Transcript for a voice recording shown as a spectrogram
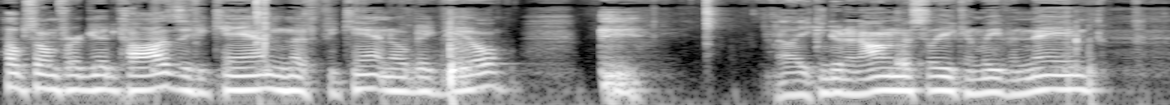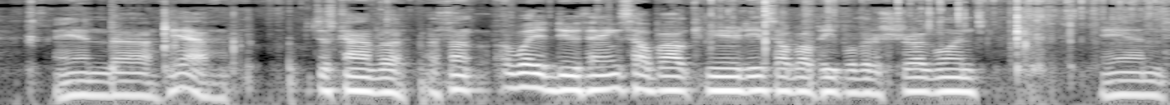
help someone for a good cause if you can. If you can't, no big deal. uh, you can do it anonymously. You can leave a name. And, uh, yeah, just kind of a, a, a, way to do things. Help out communities. Help out people that are struggling. And,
